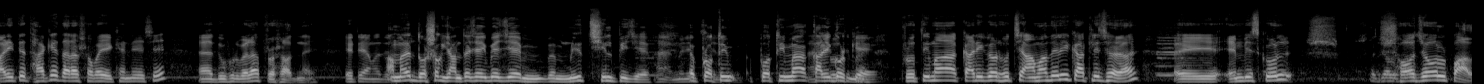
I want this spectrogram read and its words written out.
বাড়িতে থাকে, তারা সবাই এখানে এসে দুপুরবেলা প্রসাদ নেয়। এটাই আমাদের আমাদের দর্শক জানতে চাইবে যে মৃৎশিল্পী যে হ্যাঁ, প্রতি- প্রতিমা হ্যাঁ, কারিগরকে। প্রতিমা- প্রতিমা কারিগর হচ্ছে আমাদেরই কাটলিছড়ার এই এমবি স্কুল সজল পাল।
